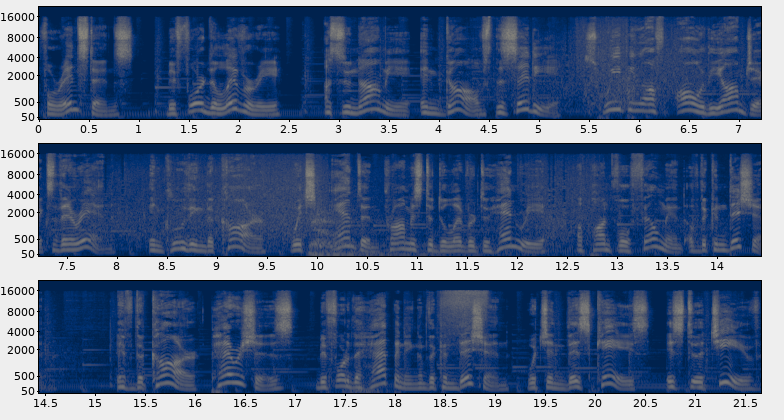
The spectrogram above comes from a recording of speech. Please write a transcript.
For instance, before delivery, a tsunami engulfs the city, sweeping off all the objects therein, including the car which Anton promised to deliver to Henry upon fulfillment of the condition. If the car perishes before the happening of the condition, which in this case is to achieve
